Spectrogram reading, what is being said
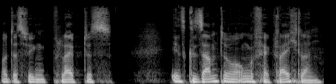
Und deswegen bleibt es insgesamt immer ungefähr gleich lang.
